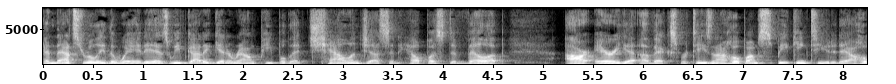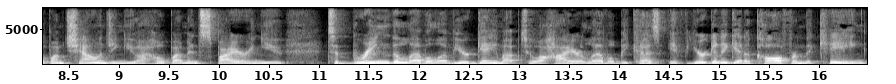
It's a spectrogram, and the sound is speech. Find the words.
And that's really the way it is. We've got to get around people that challenge us and help us develop our area of expertise. And I hope I'm speaking to you today. I hope I'm challenging you. I hope I'm inspiring you to bring the level of your game up to a higher level because if you're going to get a call from the king,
